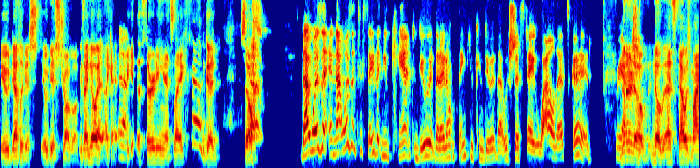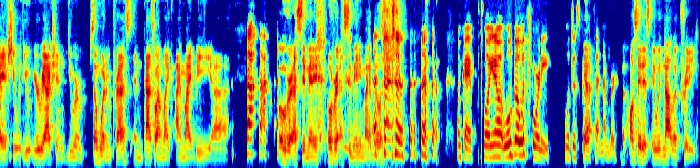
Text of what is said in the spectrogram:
It would definitely be a it would be a struggle because I know it like I, Yeah. I get to 30 and it's like eh, I'm good. So Yeah. that wasn't and that wasn't to say that you can't do it that i don't think you can do it that was just a wow that's good no, no, no, but no. But that's that was my issue with you. Your reaction, you were somewhat impressed, and that's why I'm like I might be uh, overestimating overestimating my ability. okay well you know what we'll go with 40 we'll just go Yeah. with that number I'll say this: it would not look pretty.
